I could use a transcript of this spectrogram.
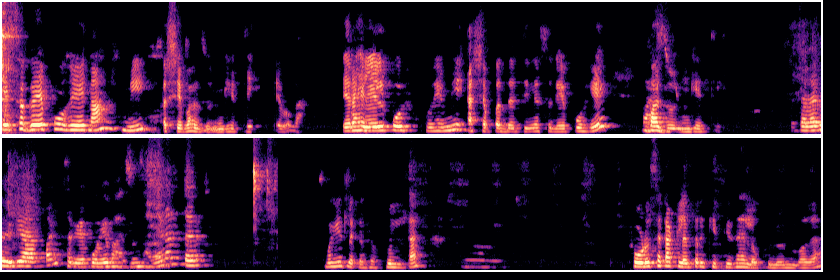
हे सगळे पोहे ना मी असे भाजून घेते. हे बघा. हे राहिलेले पोहे मी अशा पद्धतीने सगळे पोहे भाजून घेते. चला भेटूया आपण. सगळे पोहे भाजून झाल्यानंतर. बघितलं कसं फुलतात? थोडस टाकलं तर किती झालं फुलून बघा.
